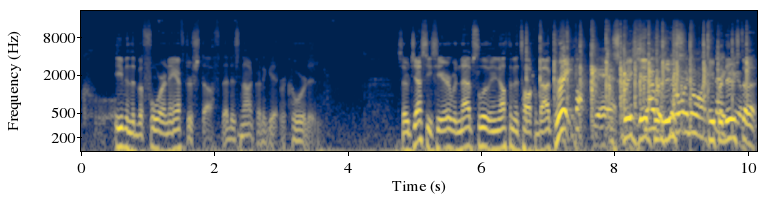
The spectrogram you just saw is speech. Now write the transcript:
Cool. Even the before and after stuff that is not going to get recorded. So Jesse's here with absolutely nothing to talk about. Great. yeah. Squig did produce. going on. He Thank produced you. a.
